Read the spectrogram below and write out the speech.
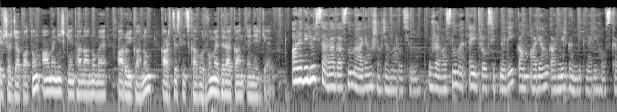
եւ շրջապատում ամեն ինչ կենթանանում է, առույգանում, կարծես լիցքավորվում է դրական էներգիայով։ Արևի լույսը արագացնում է արյան շրջանառությունը, ուժեղացնում է էրիթրոցիտների կամ արյան կարմիր գնդիկների հոսքը,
